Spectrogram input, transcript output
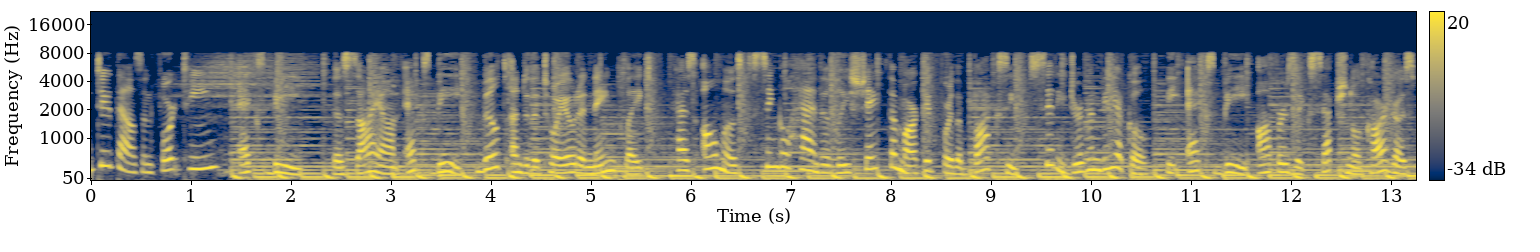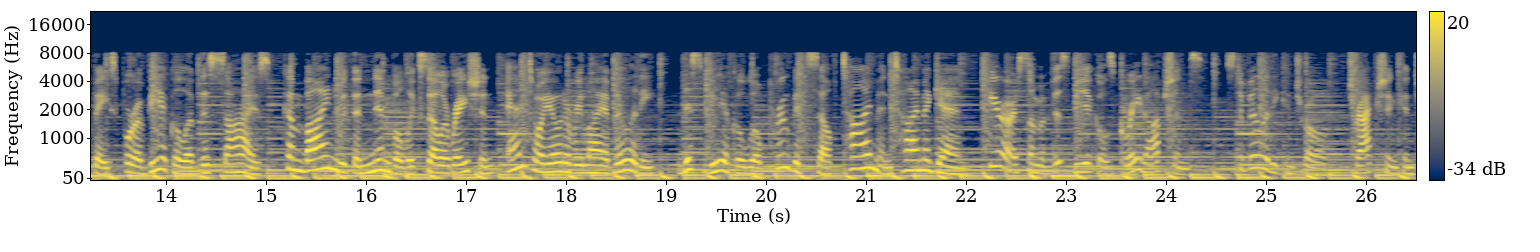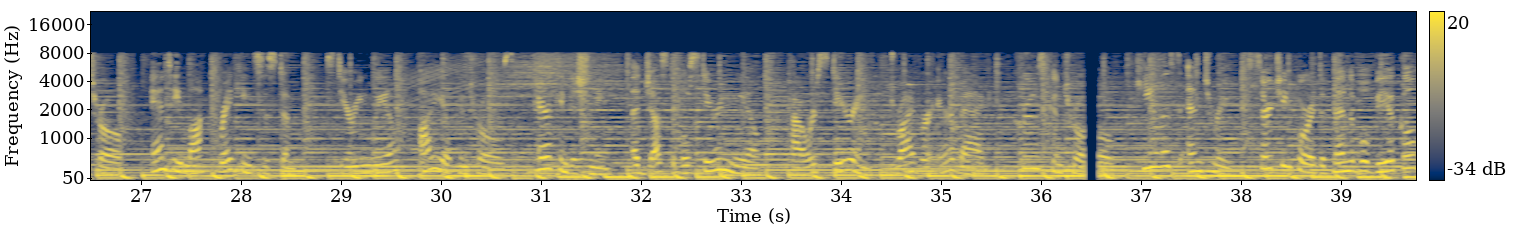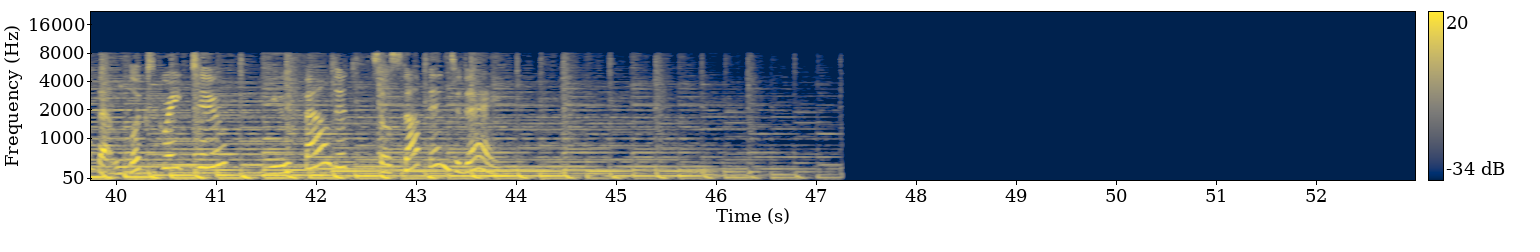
2014 XB. The Scion XB, built under the Toyota nameplate, has almost single-handedly shaped the market for the boxy, city-driven vehicle. The XB offers exceptional cargo space for a vehicle of this size. Combined with the nimble acceleration and Toyota reliability, this vehicle will prove itself time and time again. Here are some of this vehicle's great options. Stability control, traction control, anti-lock braking system, steering wheel, audio controls, air conditioning, adjustable steering wheel, power steering, driver airbag, cruise control, keyless entry. Searching for a dependable vehicle that looks great too? You found it, so stop in today.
